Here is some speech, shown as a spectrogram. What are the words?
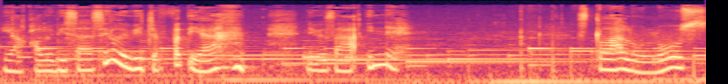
Ya kalau bisa sih lebih cepet ya Diusahain deh setelah lulus,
